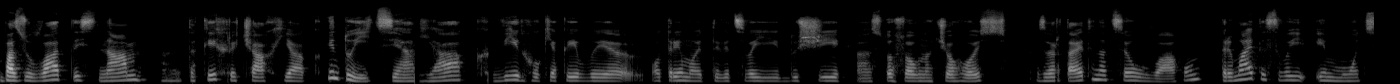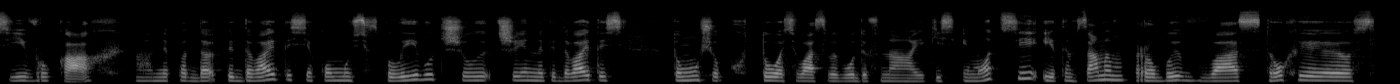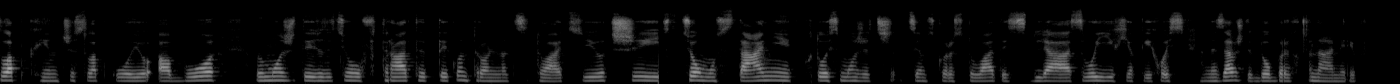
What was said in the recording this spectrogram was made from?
базуватись на е, таких речах, як інтуїція, як відгук, який ви отримуєте від своєї душі е, стосовно чогось. Звертайте на це увагу, тримайте свої емоції в руках, не піддавайтесь якомусь впливу, чи не піддавайтесь тому, щоб хтось вас виводив на якісь емоції і тим самим робив вас трохи слабким чи слабкою, або ви можете з цього втратити контроль над ситуацією, чи в цьому стані хтось може цим скористуватись для своїх якихось не завжди добрих намірів.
